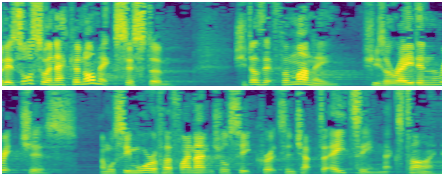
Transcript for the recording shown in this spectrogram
But it's also an economic system. She does it for money. She's arrayed in riches. And we'll see more of her financial secrets in chapter 18 next time.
